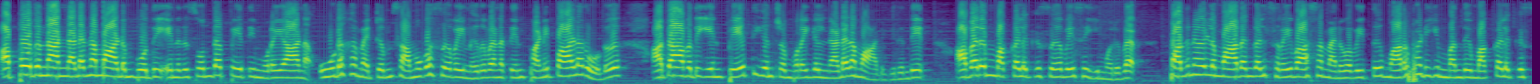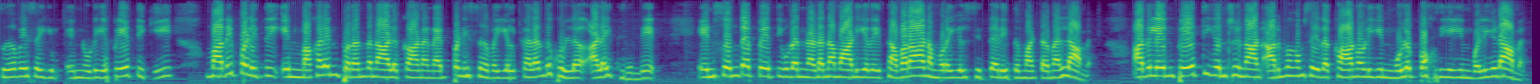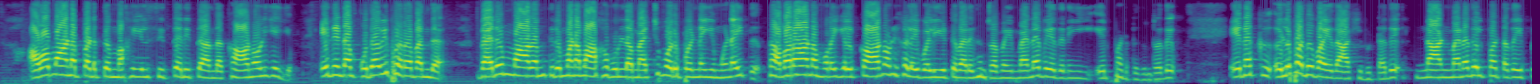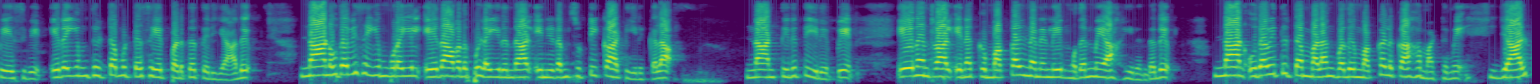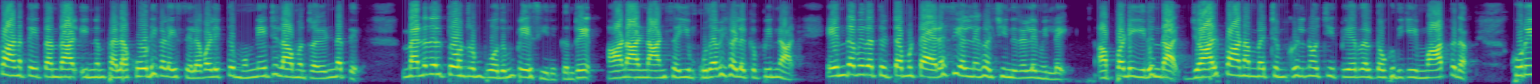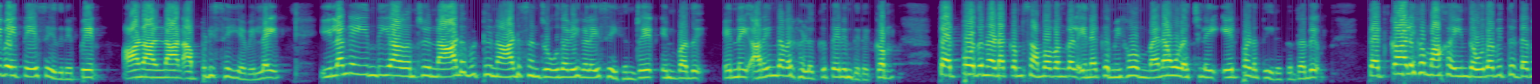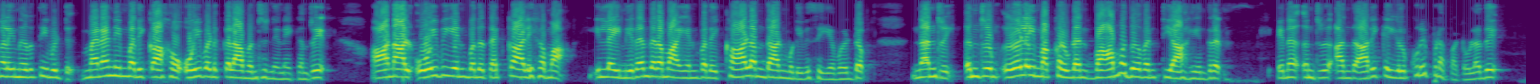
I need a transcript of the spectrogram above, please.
அப்போது நான் நடனமாடும் போது எனது சொந்த பேத்தி முறையான ஊடக மற்றும் சமூக சேவை நிறுவனத்தின் பணிப்பாளரோடு அதாவது என் பேத்தி என்ற முறையில் நடனமாடியிருந்தேன் அவரும் மக்களுக்கு சேவை செய்யும் ஒருவர். பதினேழு மாதங்கள் சிறைவாசம் அனுபவித்து மறுபடியும் வந்து மக்களுக்கு சேவை செய்யும் என்னுடைய பேத்திக்கு மதிப்பளித்து என் மகளின் பிறந்த நாளுக்கான நற்பணி சேவையில் கலந்து கொள்ள அழைத்திருந்தேன். என் சொந்த பேத்தியுடன் நடனமாடியதை தவறான முறையில் சித்தரித்து மட்டுமல்லாமல் அதில் என் பேத்தி என்று நான் அறிமுகம் செய்த காணொளியின் முழு பகுதியையும் வெளியிடாமல் அவமானப்படுத்தும் வகையில் சித்தரித்த அந்த காணொளியையும் என்னிடம் உதவி பெற வந்த வரும் மாதம் திருமணமாக உள்ள மற்றொரு பெண்ணையும் இணைத்து தவறான முறையில் காணொளிகளை வெளியிட்டு வருகின்றமை மனவேதனையை ஏற்படுத்துகின்றது. எனக்கு எழுபது வயதாகிவிட்டது. நான் மனதில் பட்டதை பேசுவேன். எதையும் திட்டமிட்டு செயற்படுத்த தெரியாது. நான் உதவி செய்யும் முறையில் ஏதாவது பிழை இருந்தால் என்னிடம் சுட்டிக்காட்டி இருக்கலாம் நான் திருத்தி இருப்பேன் ஏனென்றால் எனக்கு மக்கள் நலனே முதன்மையாக இருந்தது. நான் உதவி திட்டம் வழங்குவது மக்களுக்காக மட்டுமே. யாழ்ப்பாணத்தை தந்தால் இன்னும் பல கோடிகளை செலவழித்து முன்னேற்றலாம் என்ற எண்ணத்தில் மனதில் தோன்றும் போதும் பேசியிருக்கின்றேன். ஆனால் நான் செய்யும் உதவிகளுக்கு பின்னால் எந்தவித திட்டமிட்ட அரசியல் நிகழ்ச்சி நிரலும் இல்லை. அப்படி இருந்தால் ஜாழ்ப்பாணம் மற்றும் கிளிநொச்சி தேர்தல் தொகுதியை மாத்திரம் குறிவைத்தே செய்திருப்பேன். ஆனால் நான் அப்படி செய்யவில்லை. இலங்கை இந்தியா என்று நாடு விட்டு நாடு சென்று உதவிகளை செய்கின்றேன் என்பது என்னை அறிந்தவர்களுக்கு தெரிந்திருக்கும். தற்போது நடக்கும் சம்பவங்கள் எனக்கு மிகவும் மன உளைச்சலை ஏற்படுத்தி இருக்கின்றது தற்காலிகமாக இந்த உதவி திட்டங்களை நிறுத்திவிட்டு மன நிம்மதிக்காக ஓய்வெடுக்கலாம் என்று நினைக்கின்றேன். ஆனால் ஓய்வு என்பது தற்காலிகமா? இல்லை நிரந்தரமா என்பதை காலம்தான் முடிவு செய்ய வேண்டும். நன்றி. என்றும் ஏழை மக்களுடன் வாமதேவன் தியாகேந்திரன் என என்று அந்த அறிக்கையில் குறிப்பிடப்பட்டுள்ளது.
